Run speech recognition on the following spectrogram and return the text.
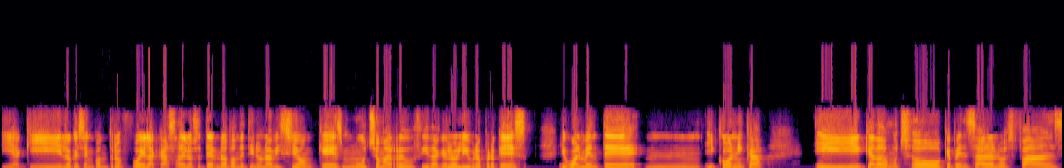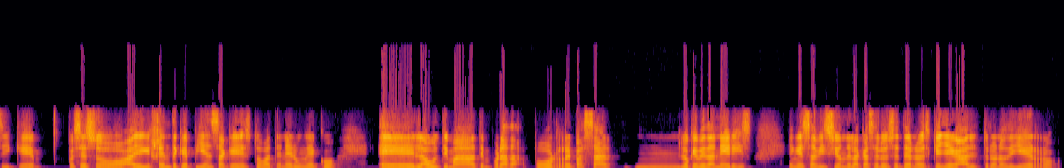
y aquí lo que se encontró fue la Casa de los Eternos, donde tiene una visión que es mucho más reducida que los libros, pero que es igualmente mm, icónica y que ha dado mucho que pensar a los fans y que, pues eso, hay gente que piensa que esto va a tener un eco eh, la última temporada. Por repasar mm, lo que ve Daenerys en esa visión de la Casa de los Eternos, es que llega al trono de hierro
